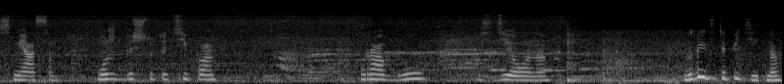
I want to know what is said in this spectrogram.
с мясом. Может быть, что-то типа рагу сделано. Выглядит аппетитно.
